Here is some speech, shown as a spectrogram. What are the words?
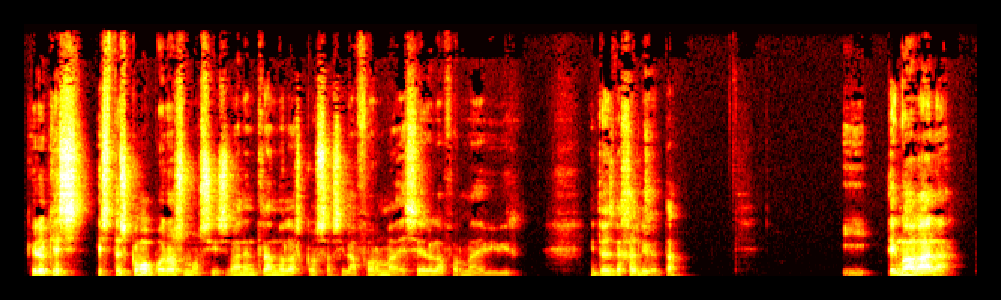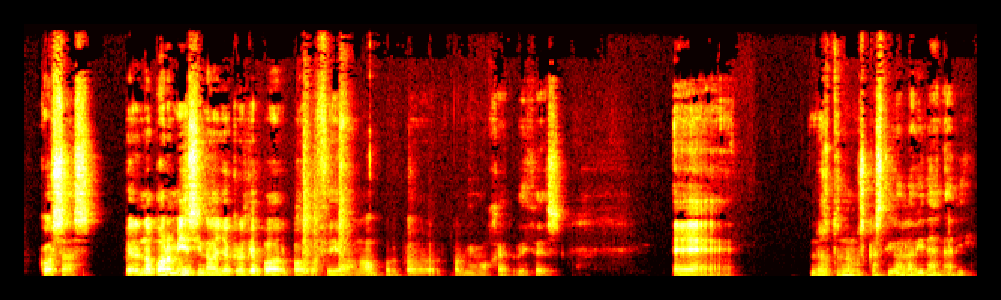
creo que es- esto es como por osmosis, van entrando las cosas y la forma de ser o la forma de vivir. Entonces dejas libertad. Y tengo a gala cosas, pero no por mí, sino yo creo que por, por Rocío, ¿no? Por, por- mi mujer. Dices, eh, nosotros no hemos castigado en la vida a nadie.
